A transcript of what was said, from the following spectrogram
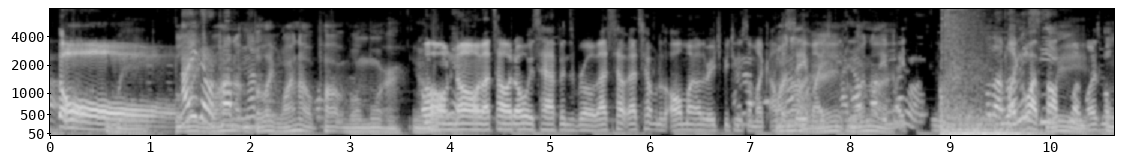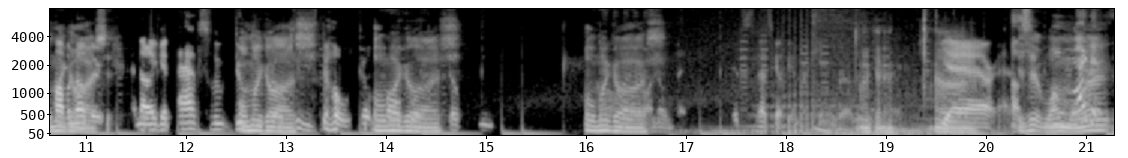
Oh. oh. Wait. But like, gotta why pop not, but like why not pop one more? You know? Oh no, that's how it always happens, bro. That's how that's happened with all my other HP twos. I'm like, I'm Why gonna save my right? HP. Why I'm not? gonna save my Hold two. Hold on, I'm let like, me oh, I see. popped one. Might as well oh my pop another. gosh. And then I get absolute Oh my dookie, bro. gosh. Please, don't, don't Oh my fall for it. gosh. Don't- Oh my Oh, no, gosh. No, It's, that's gotta be on my game, bro. Okay. Uh, yeah, alright. Is it one You more? get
